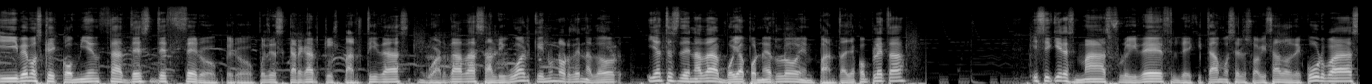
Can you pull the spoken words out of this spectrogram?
y vemos que comienza desde cero, pero puedes cargar tus partidas guardadas al igual que en un ordenador y antes de nada voy a ponerlo en pantalla completa y si quieres más fluidez le quitamos el suavizado de curvas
